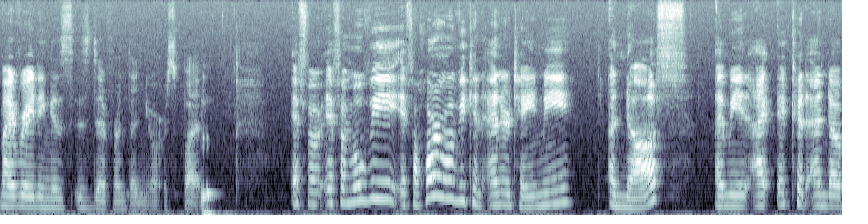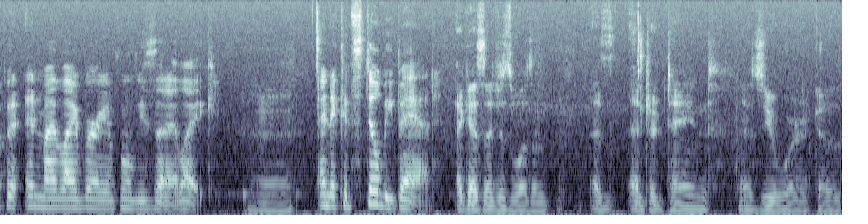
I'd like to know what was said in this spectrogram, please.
my rating is is different than yours, but if a if a movie if a horror movie can entertain me enough, I mean, I it could end up in- in my library of movies that I like, Mm. and it could still be bad. I guess I just wasn't as entertained as you were, cause.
